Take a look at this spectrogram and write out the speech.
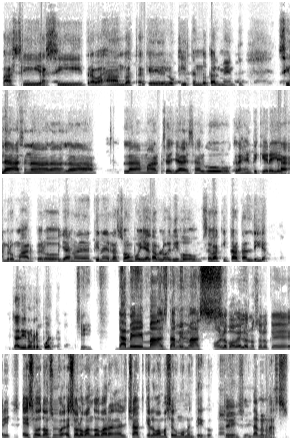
así, así, trabajando hasta que lo quiten totalmente. Si la hacen la, la, la, la marcha, ya es algo que la gente quiere ir a embromar, pero ya no tiene razón, pues ya él habló y dijo, se va a quitar tal día. Ya dieron respuesta. Sí. Dame más, dame más. Ponlo para verlo, no sé lo que es. Eso no, eso, eso lo mando para en el chat, que lo vamos a hacer un momentico. Sí, sí. Dame más.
